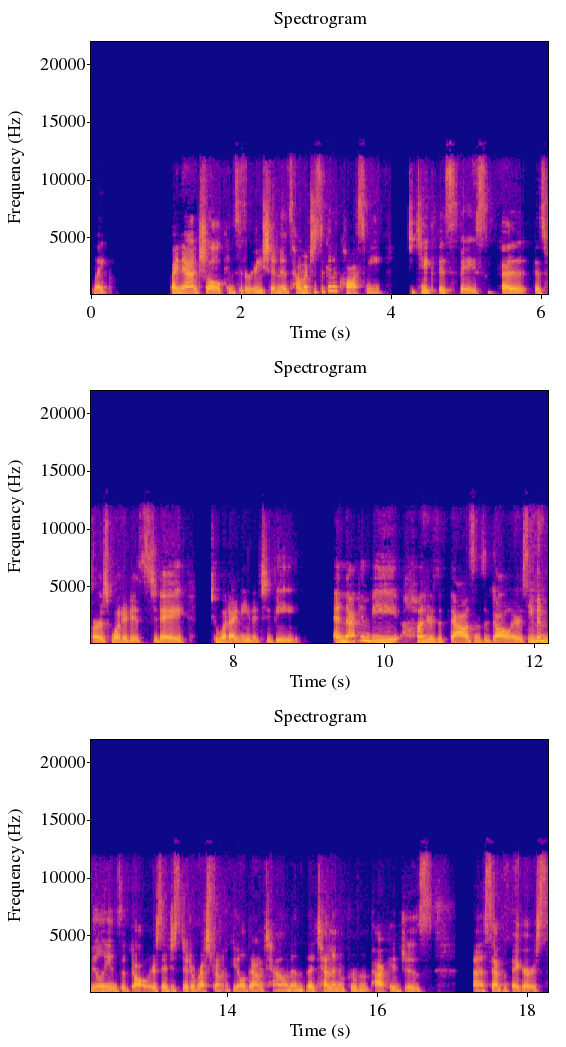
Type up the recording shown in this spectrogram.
like financial consideration is how much is it going to cost me to take this space uh, as far as what it is today to what I need it to be. And that can be hundreds of thousands of dollars, even millions of dollars. I just did a restaurant deal downtown and the tenant improvement package is uh, seven figures.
